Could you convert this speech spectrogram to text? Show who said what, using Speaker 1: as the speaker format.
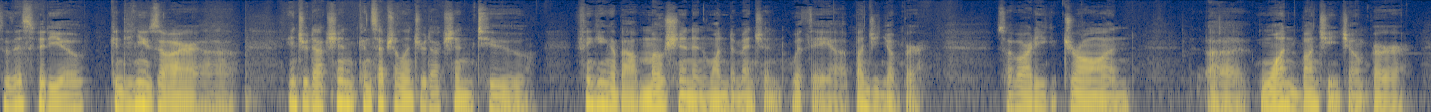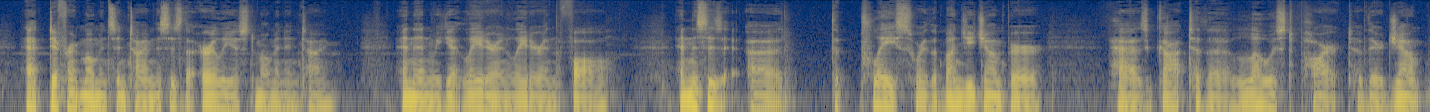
Speaker 1: So this video continues our uh, introduction, conceptual introduction to thinking about motion in one dimension with a uh, bungee jumper. So I've already drawn uh, one bungee jumper at different moments in time. This is the earliest moment in time. And then we get later and later in the fall. And this is uh, the place where the bungee jumper has got to the lowest part of their jump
